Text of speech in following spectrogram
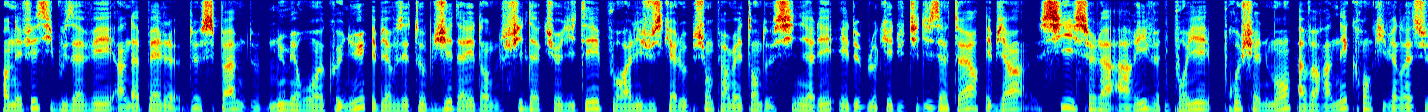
En effet, si vous avez un appel de spam, de numéro inconnu, eh bien vous êtes obligé d'aller dans le fil d'actualité pour aller jusqu'à l'option permettant de signaler et de bloquer l'utilisateur. Eh bien, si cela arrive, vous pourriez prochainement avoir un écran qui viendrait se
